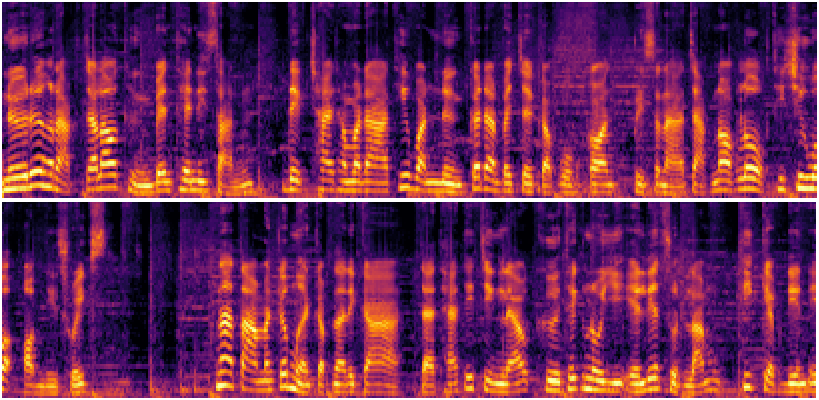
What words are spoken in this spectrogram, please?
เนื้อเรื่องหลักจะเล่าถึงเบนเทนดิสัน เด็กชายธรรมดาที่วันหนึ่งก็ดันไปเจอกับอุปกรณ์ปริศนาจากนอกโลกที่ชื่อว่า Omnitrix หน้าตามันก็เหมือนกับนาฬิกา แต่แท้ที่จริงแล้วคือเทคโนโลยีเอเลี่ยนสุดล้ำที่เก็บ DNA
